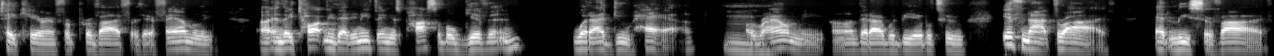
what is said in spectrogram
take care and for provide for their family uh, and they taught me that anything is possible given what i do have mm. around me uh, that i would be able to if not thrive at least survive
